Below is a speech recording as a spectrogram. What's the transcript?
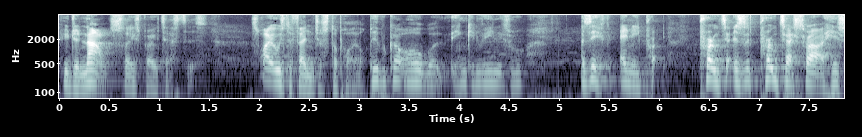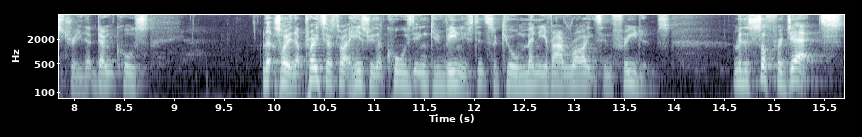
who denounce those protesters? That's why I always defend Just Stop Oil. People go, oh, well, inconvenience, as if any pro- protest, as if protests throughout history that don't cause that sorry, that protests throughout history that caused inconvenience didn't secure many of our rights and freedoms. I mean, the suffragettes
